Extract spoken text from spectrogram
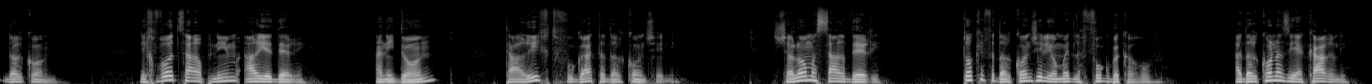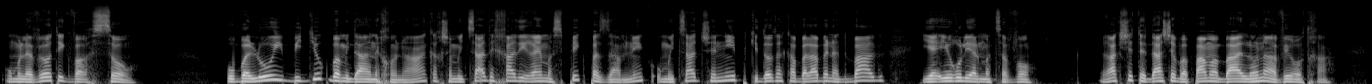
דרכון. לכבוד שר הפנים אריה דרעי. הנידון, תאריך תפוגת הדרכון שלי. שלום השר דרעי, תוקף הדרכון שלי עומד לפוג בקרוב. הדרכון הזה יקר לי, הוא מלווה אותי כבר עשור. הוא בלוי בדיוק במידה הנכונה, כך שמצד אחד ייראה מספיק פזמניק, ומצד שני פקידות הקבלה בנתב"ג יעירו לי על מצבו. רק שתדע שבפעם הבאה לא נעביר אותך.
